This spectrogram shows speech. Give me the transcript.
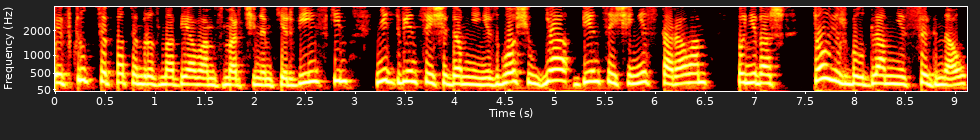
y, wkrótce potem rozmawiałam z Marcinem Kierwińskim. Nikt więcej się do mnie nie zgłosił. Ja więcej się nie starałam, ponieważ to już był dla mnie sygnał,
